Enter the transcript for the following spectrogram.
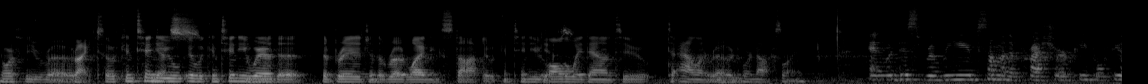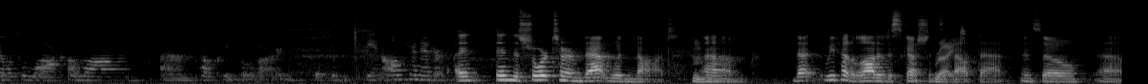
Northview Road. Right. So it continue. Yes. It would continue where Mhm. the, the bridge and the road widening stopped. It would continue all the way down to, to Allen Road Mhm. or Knox Lane. And would this relieve some of the pressure people feel to walk along um, Tuttle Creek Boulevard? This would be an alternate or In in the short term, that would not. Mhm. Um, that we've had a lot of discussions Right. about that, and so uh,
